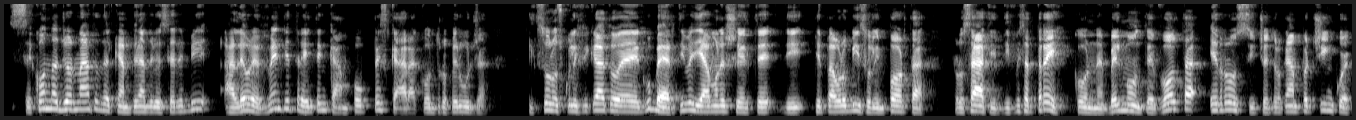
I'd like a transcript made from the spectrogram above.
Seconda giornata del campionato di Serie B alle ore 20.30 in campo Pescara contro Perugia. Il solo squalificato è Guberti, vediamo le scelte di Pierpaolo Bisoli in porta Rosati, difesa 3 con Belmonte, Volta e Rossi, centrocampo 5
